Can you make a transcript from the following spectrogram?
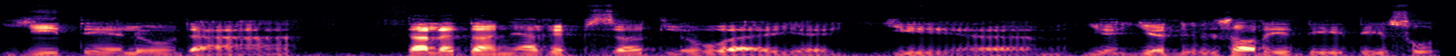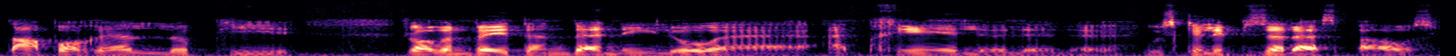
y était dans dans le dernier épisode, il, y a, genre des, sauts temporels, puis genre une vingtaine d'années après le, le, où ce que l'épisode se passe.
